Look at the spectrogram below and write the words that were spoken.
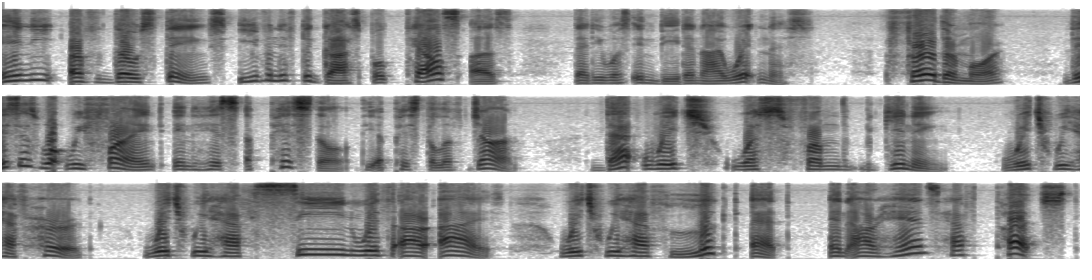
any of those things even if the gospel tells us that he was indeed an eyewitness. Furthermore, this is what we find in his epistle, the epistle of John. That which was from the beginning, which we have heard, which we have seen with our eyes, which we have looked at, and our hands have touched.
